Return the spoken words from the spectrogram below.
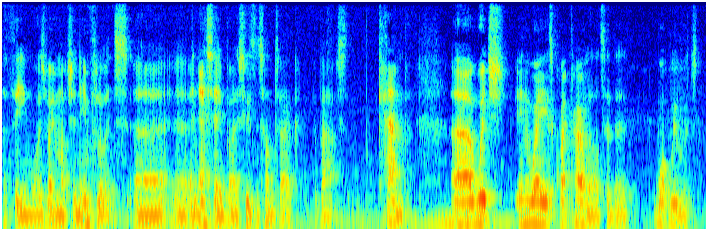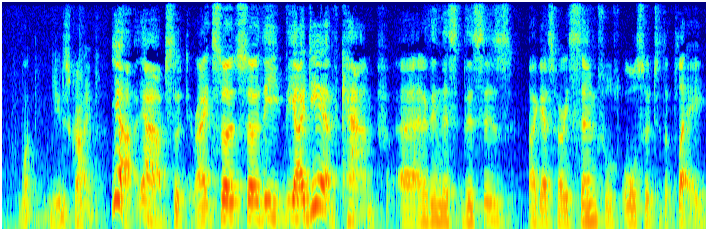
a theme, or is very much an influence. Uh, an essay by Susan Sontag about camp, uh, which in a way is quite parallel to the what we would what you described. Yeah, yeah, absolutely, right. So, so the the idea of camp, uh, and I think this this is, I guess, very central also to the play.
